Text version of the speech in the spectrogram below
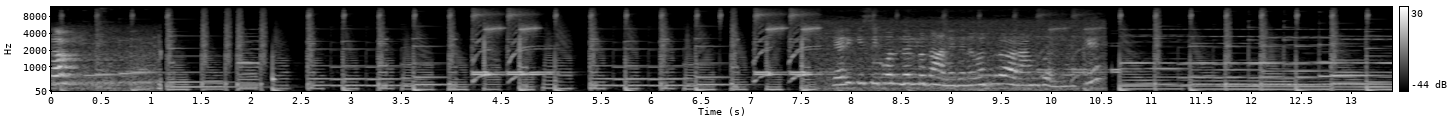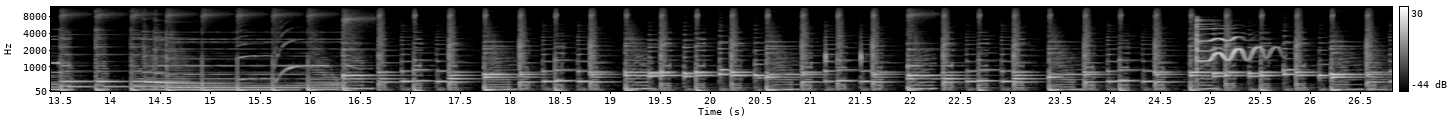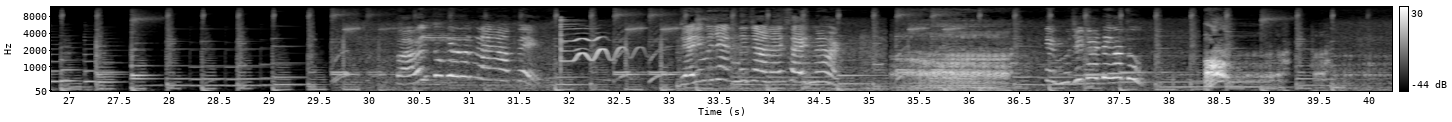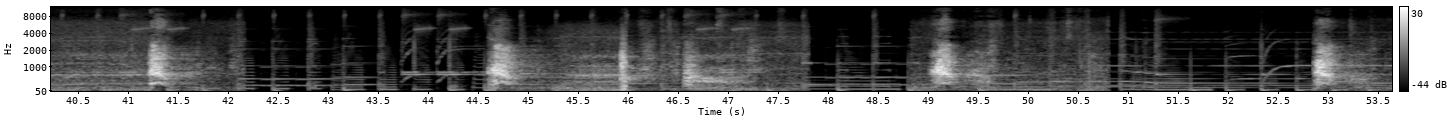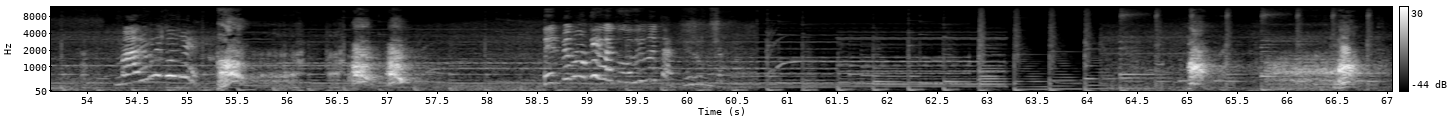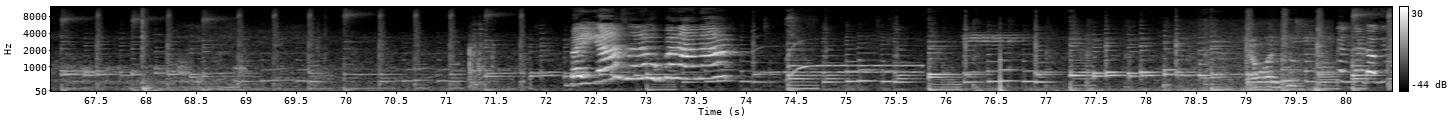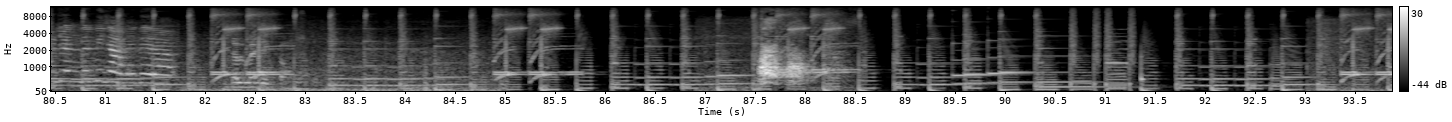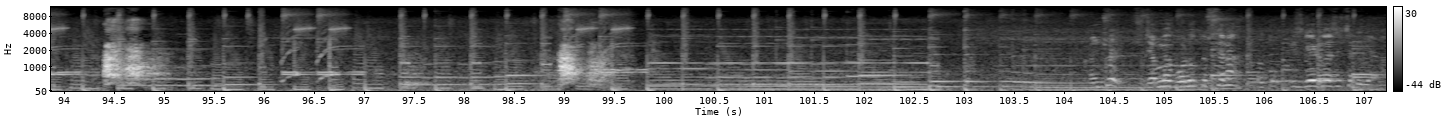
तब। यार किसी को अंदर बताने देना मैं थोड़ा आराम कर लूँ ओके? पागल तू क्या कर रहा है यहाँ पे? जैरी, मुझे अंदर जाना है साइड में, हट। मुझे मुझे काटेगा तू? अंशु अंदर डॉगी मुझे अंदर नहीं जाने दे रहा। चल मैं देखता हूँ। जब मैं बोलूँ तुझसे ना तो तू इस गेट में से चली जाना।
